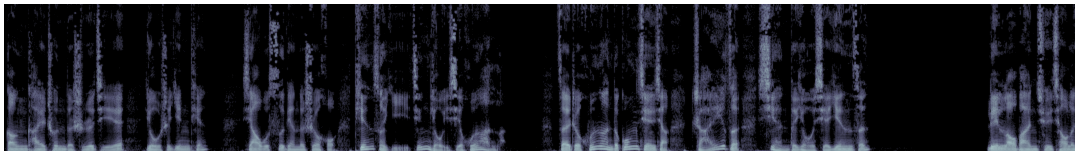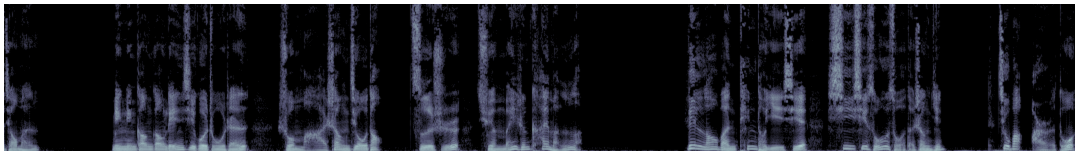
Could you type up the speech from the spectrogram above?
刚开春的时节，又是阴天。下午四点的时候，天色已经有一些昏暗了。在这昏暗的光线下，宅子显得有些阴森。林老板去敲了敲门，明明刚刚联系过主人，说马上就到，此时却没人开门了。林老板听到一些悉悉索索的声音，就把耳朵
